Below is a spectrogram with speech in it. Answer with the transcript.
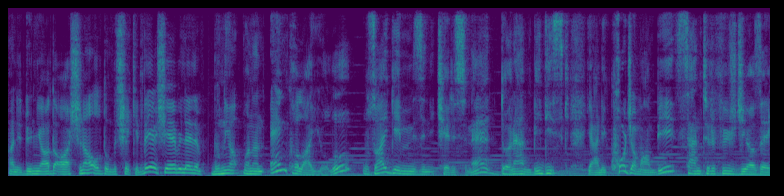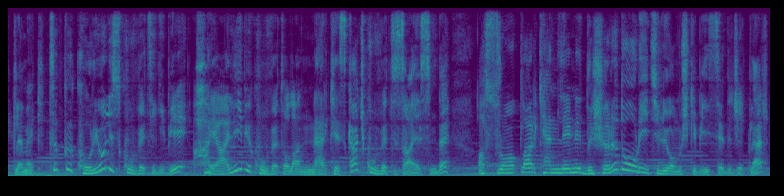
hani dünyada aşina olduğumuz şekilde yaşayabilelim. Bunu yapmanın en kolay yolu uzay gemimizin içerisine dönen bir disk yani kocaman bir sentrifüj cihazı eklemek. Tıpkı Coriolis kuvveti gibi hayali bir kuvvet olan merkez kaç kuvveti sayesinde astronotlar kendilerini dışarı doğru itiliyormuş gibi hissedecekler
